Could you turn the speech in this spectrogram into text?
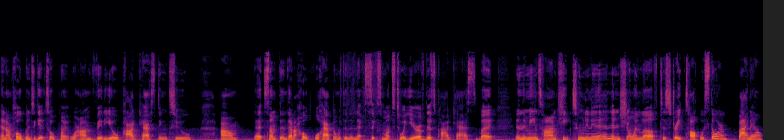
and I'm hoping to get to a point where I'm video podcasting too. Um, that's something that I hope will happen within the next six months to a year of this podcast. But in the meantime, keep tuning in and showing love to Straight Talk with Storm. Bye now.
